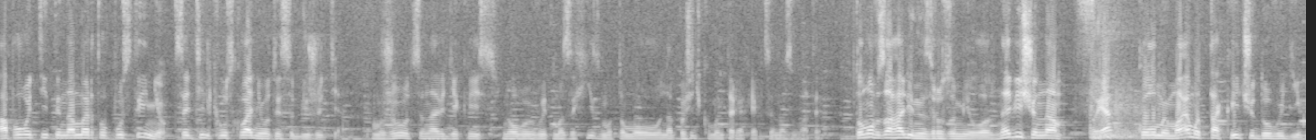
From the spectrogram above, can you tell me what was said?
а полетіти на мертву пустиню це тільки ускладнювати собі життя. Можливо, це навіть якийсь новий вид мазохізму, тому напишіть в коментарях, як це назвати. Тому взагалі не зрозуміло, навіщо нам це, коли ми маємо такий чудовий дім.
